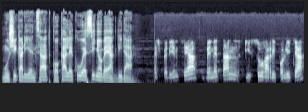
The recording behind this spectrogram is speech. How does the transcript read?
Musikarientzat kokaleku ezin hobeak dira. esperientzia benetan izugarri polita,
